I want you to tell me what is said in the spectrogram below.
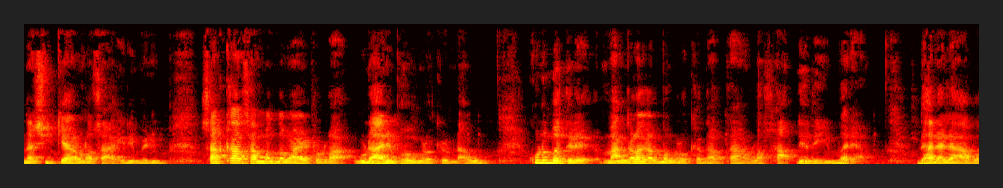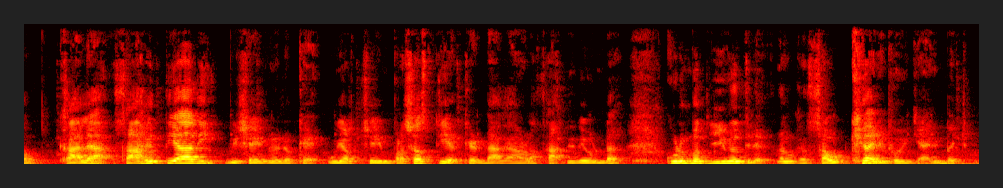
നശിക്കാനുള്ള സാഹചര്യം വരും. സർക്കാർ സംബന്ധമായിട്ടുള്ള ഗുണാനുഭവങ്ങളൊക്കെ ഉണ്ടാവും. കുടുംബത്തിൽ മംഗളകർമ്മങ്ങളൊക്കെ നടത്താനുള്ള സാധ്യതയും വരാം. ധനലാഭം കല സാഹിത്യാദി വിഷയങ്ങളിലൊക്കെ ഉയർച്ചയും പ്രശസ്തിയൊക്കെ ഉണ്ടാകാനുള്ള സാധ്യതയുണ്ട്. കുടുംബ ജീവിതത്തിൽ നമുക്ക് സൗഖ്യം അനുഭവിക്കാനും പറ്റും.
